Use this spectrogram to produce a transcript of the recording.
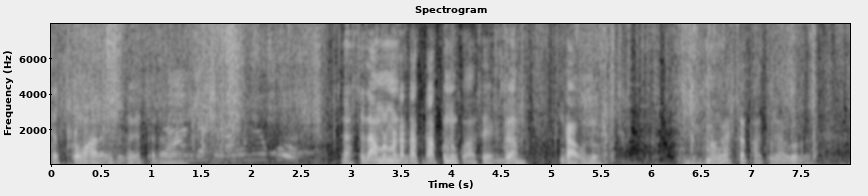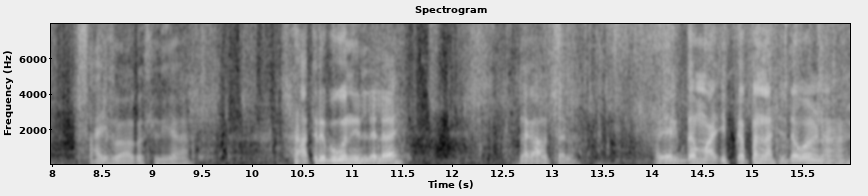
धक्क मारायचं काय तर जास्त लांबड म्हणा टाक टाकू नको असं एकदम. गावलो. मंगासचा फातू द्या बघा. साईज बघा कसली या रात्री बघून इल्लेलं आहे. आपल्या गावच्याला. अरे एकदम मा इतकं पण लागते जवळ ना.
